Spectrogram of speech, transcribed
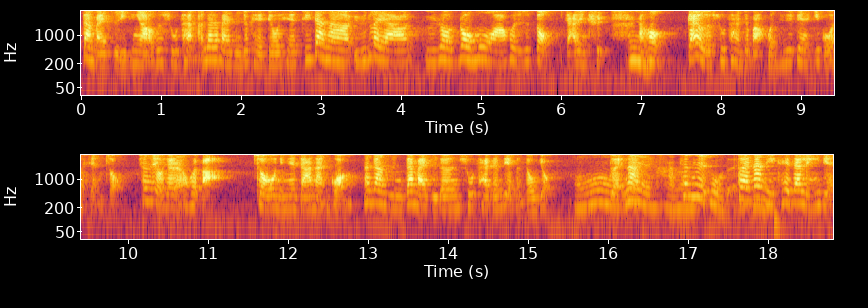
蛋白质一定要跟蔬菜嘛，那蛋白质就可以丢一些鸡蛋啊、鱼类啊、鱼肉肉末啊，或者是豆腐加进去，然后该有的蔬菜你就把它混进去变成一锅咸粥，甚至有些人会把粥里面加南瓜，那这样子你蛋白质跟蔬菜跟淀粉都有。哦，对，那甚至对，那你可以再淋一点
